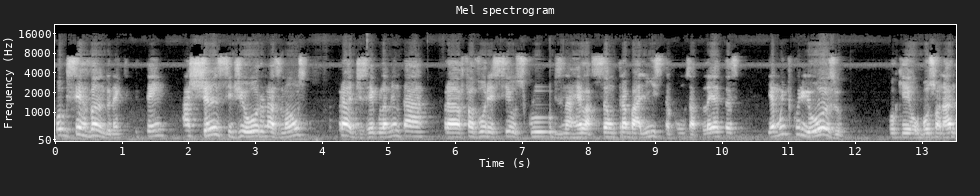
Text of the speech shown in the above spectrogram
observando né, que tem a chance de ouro nas mãos para desregulamentar, para favorecer os clubes na relação trabalhista com os atletas. E é muito curioso, porque o Bolsonaro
